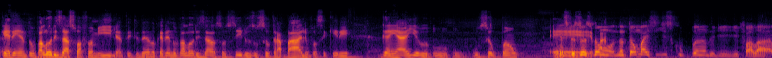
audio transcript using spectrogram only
querendo valorizar a sua família, tá entendendo? Querendo valorizar os seus filhos, o seu trabalho, você querer ganhar aí o, o, o seu pão. As é, pessoas tão, não estão mais se desculpando de, de falar.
